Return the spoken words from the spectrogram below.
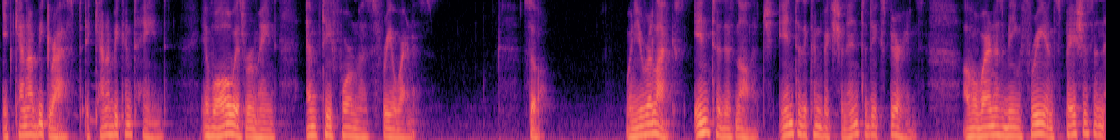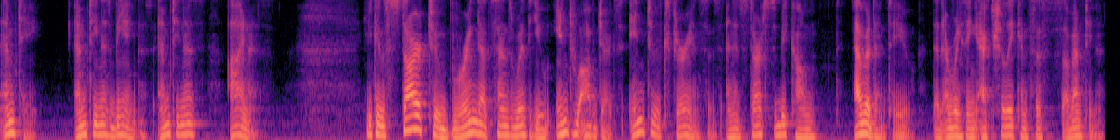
It cannot be grasped. It cannot be contained. It will always remain empty, formless, free awareness. So, when you relax into this knowledge, into the conviction, into the experience of awareness being free and spacious and empty, emptiness beingness, emptiness I-ness, you can start to bring that sense with you into objects, into experiences, and it starts to become evident to you that everything actually consists of emptiness.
